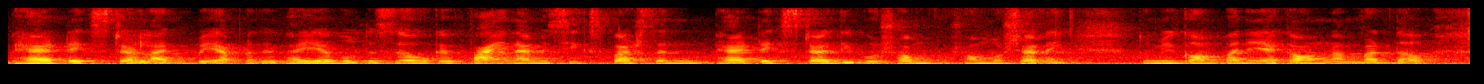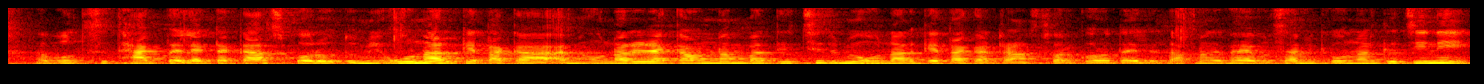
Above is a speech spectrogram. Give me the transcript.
ভ্যাট এক্সট্রা লাগবে। আপনাদের ভাইয়া বলতেছে ওকে ফাইন আমি সিক্স পার্সেন্ট ভ্যাট এক্সট্রা দিব, সম- সমস্যা নেই। তুমি কোম্পানি অ্যাকাউন্ট নাম্বার দাও। বলতেছে, থাক, তাহলে একটা কাজ করো, তুমি ওনারকে টাকা, আমি ওনারের অ্যাকাউন্ট নাম্বার দিচ্ছি, তুমি ওনারকে টাকা ট্রান্সফার করো তাইলে। তো আপনাদের ভাইয়া বলছে, আমি কি ওনারকে চিনি?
